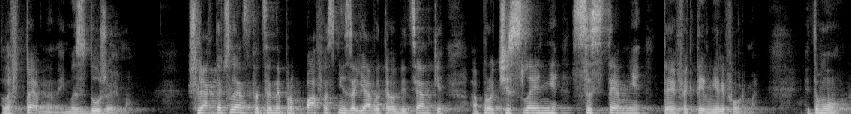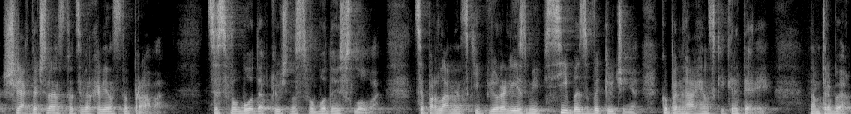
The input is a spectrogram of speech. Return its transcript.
але впевнений, ми здужуємо. Шлях до членства це не про пафосні заяви та обіцянки, а про численні, системні та ефективні реформи. І тому шлях до членства це верховенство права, це свобода, включно з свободою слова, це парламентський плюралізм і всі без виключення копенгагенські критерії. Нам треба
